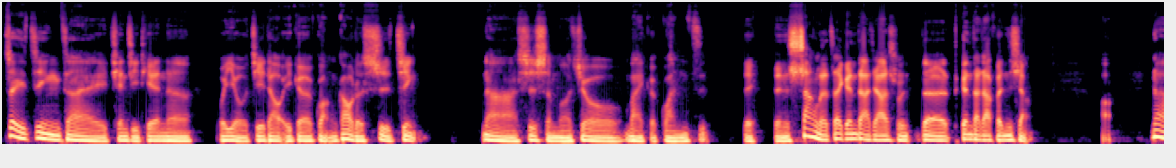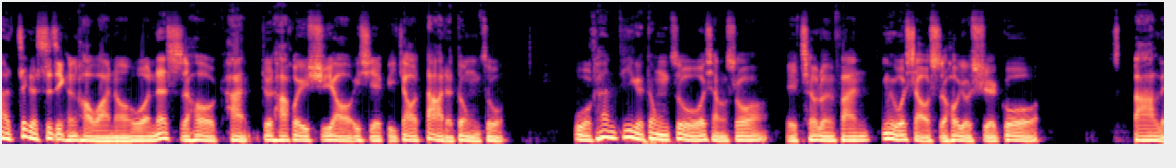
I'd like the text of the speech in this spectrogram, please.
最近在前几天呢，我有接到一个广告的试镜，那是什么就卖个关子，对，等上了再跟大家说，呃，跟大家分享。好，那这个试镜很好玩哦，我那时候看，就它会需要一些比较大的动作。我看第一个动作，我想说，诶，车轮翻，因为我小时候有学过芭蕾，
